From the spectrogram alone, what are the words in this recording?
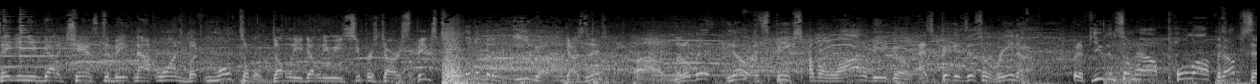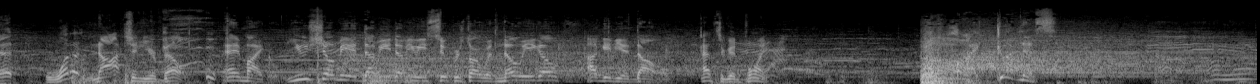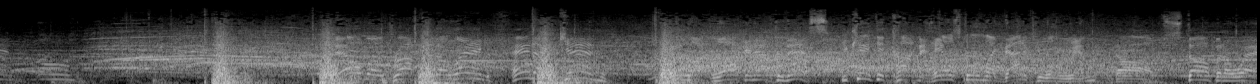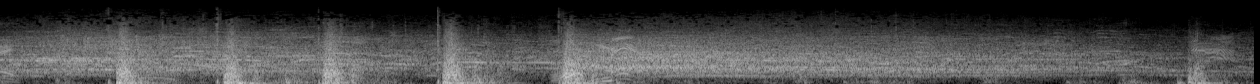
Thinking you've got a chance to beat not one, but multiple WWE superstars speaks to a little bit of ego, doesn't it? A little bit? No, it speaks of a lot of ego, as big as this arena. But if you can somehow pull off an upset, what a notch in your belt. Hey, Michael, you show me a WWE superstar with no ego, I'll give you a dollar. That's a good point. Oh, My goodness! A hailstorm like that if you want to win. Oh, stomping away.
